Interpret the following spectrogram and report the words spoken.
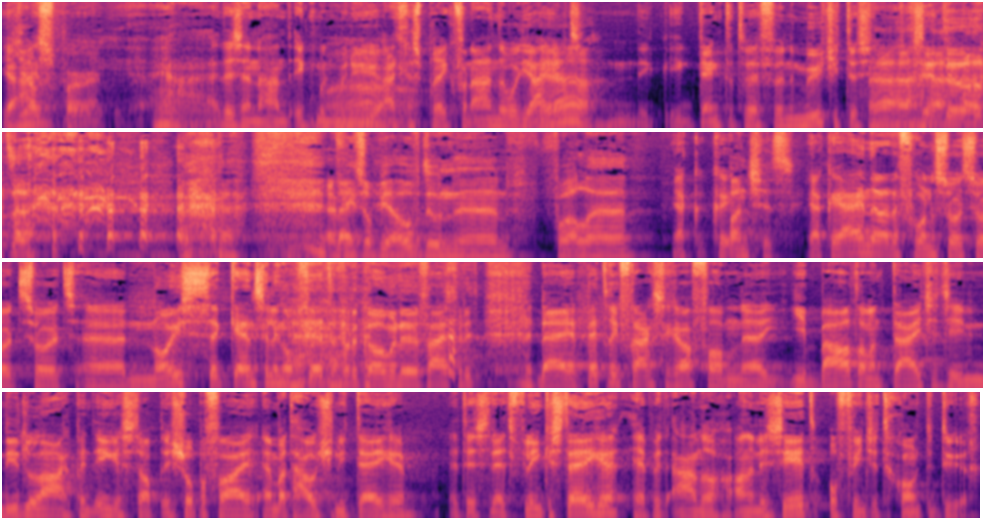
Ja, Jasper. Ja, het is een aan, ik moet me nu Wow. spreken van aandeel wat jij Ja. hebt. Ik, ik denk dat we even een muurtje tussen moeten zetten. Dat, eh, Even iets op je hoofd doen eh, voor alle ja, kan, punches. ja, kan jij inderdaad gewoon een soort, soort, soort eh, noise cancelling opzetten voor de komende vijf minuten? Nee, Patrick vraagt zich af van, je baalt al een tijdje dat je in die laag bent ingestapt in Shopify. En wat houdt je nu tegen? Het is net flink gestegen. Heb je het aandeel geanalyseerd of vind je het gewoon te duur?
